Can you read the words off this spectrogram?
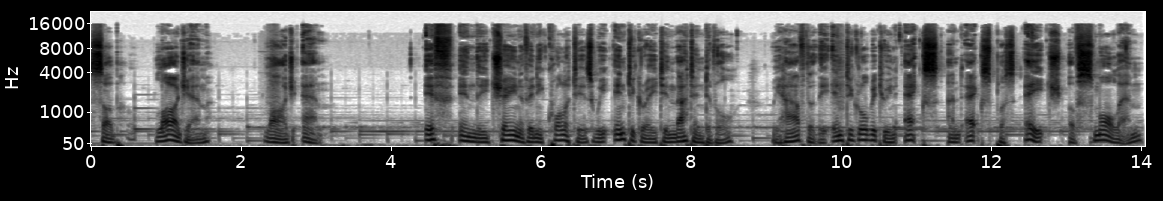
sub large m, large m. If in the chain of inequalities we integrate in that interval, we have that the integral between x and x plus h of small m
